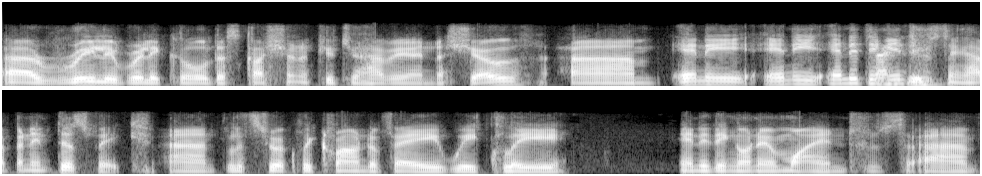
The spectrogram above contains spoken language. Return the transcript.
Uh, really, really cool discussion. Good to have you in the show. Um, any, any, anything thank interesting you. happening this week? And let's do a quick round of a weekly. Anything on your mind? Um,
